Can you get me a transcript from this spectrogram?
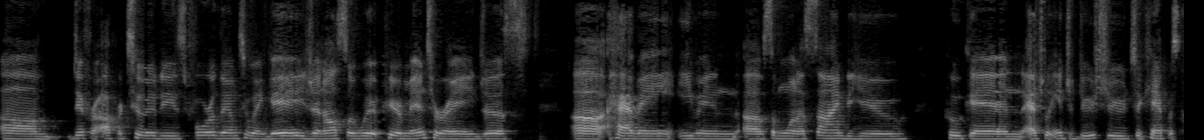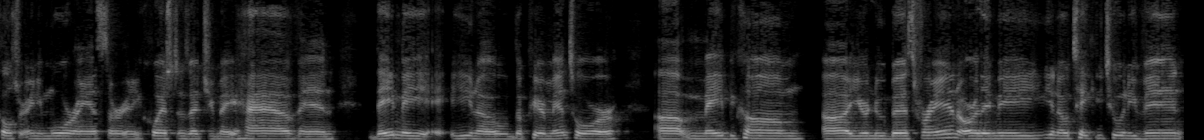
um, different opportunities for them to engage and also with peer mentoring, just uh, having even uh, someone assigned to you who can actually introduce you to campus culture anymore, answer any questions that you may have, and they may, you know, the peer mentor uh, may become uh, your new best friend, or they may, you know, take you to an event,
